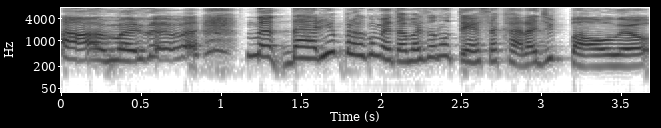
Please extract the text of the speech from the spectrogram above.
ah, mas é, na- daria pra argumentar, mas eu não tenho essa cara de pau, Léo.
